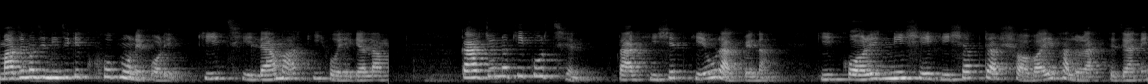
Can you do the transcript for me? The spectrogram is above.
মাঝে মাঝে নিজেকে খুব মনে পড়ে, কি ছিলাম আর কি হয়ে গেলাম। কার জন্য কি করছেন? তার হিসেব কেউ রাখবে না। কি করেননি সেই হিসাবটা সবাই ভালো রাখতে জানে।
